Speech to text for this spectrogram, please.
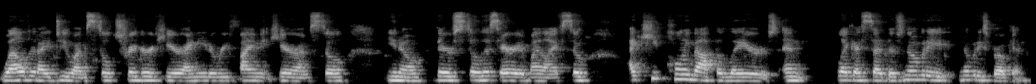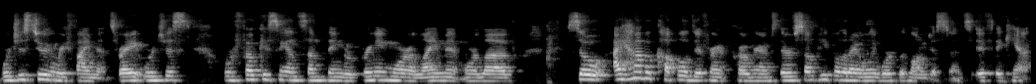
well did I do? I'm still triggered here. I need a refinement here. I'm still, you know, there's still this area of my life. So I keep pulling back the layers. And like I said, there's nobody, nobody's broken. We're just doing refinements, right? We're just, we're focusing on something. We're bringing more alignment, more love. So I have a couple of different programs. There are some people that I only work with long distance if they can't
